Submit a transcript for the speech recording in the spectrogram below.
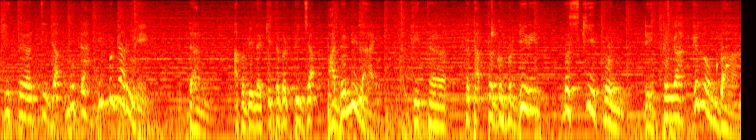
kita tidak mudah dipengaruhi. Dan apabila kita berpijak pada nilai, kita tetap teguh berdiri meskipun di tengah gelombang.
